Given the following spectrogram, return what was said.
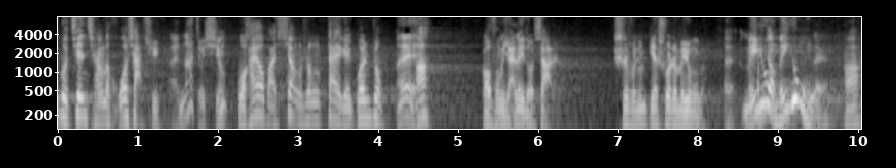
够坚强的活下去，哎，那就行。我还要把相声带给观众。哎啊，高峰眼泪都下来了。师傅，您别说这没用的呃，没什么叫用没用的呀？啊，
